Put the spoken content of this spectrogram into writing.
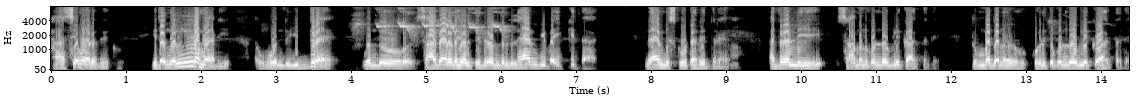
ಹಾಸ್ಯ ಮಾಡಬೇಕು. ಇದನ್ನೆಲ್ಲ ಮಾಡಿ ಒಂದು ಇದ್ರೆ ಒಂದು ಸಾಧಾರಣ ಹೇಳ್ತಿದ್ರೆ ಒಂದು ಲ್ಯಾಂಬಿ ಬೈಕ್ ಇದ್ದ ಹಾಗೆ ಲ್ಯಾಂಬಿ ಸ್ಕೂಟರ್ ಇದ್ರೆ. ಅದರಲ್ಲಿ ಸಾಮಾನು ಕೊಂಡೋಗ್ಲಿಕ್ಕೂ ಆಗ್ತದೆ. ತುಂಬಾ ಜನ ಕುಳಿತುಕೊಂಡು ಹೋಗ್ಲಿಕ್ಕೂ ಆಗ್ತದೆ.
